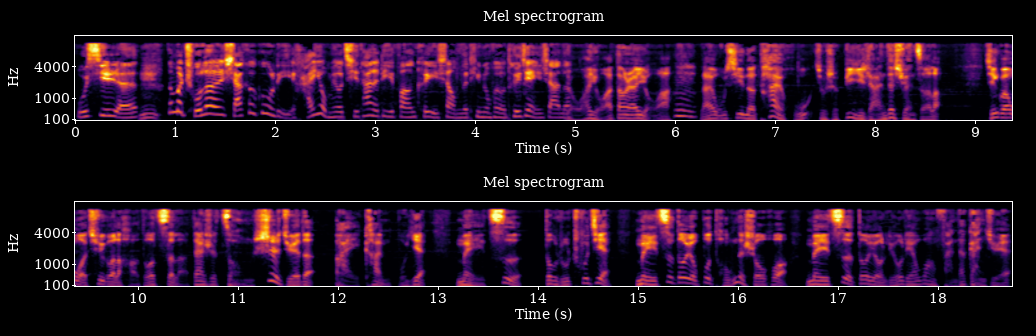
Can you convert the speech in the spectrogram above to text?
无锡人。嗯，那么除了侠客故里，还有没有其他的地方可以向我们的听众朋友推荐一下呢？有啊有啊，当然有啊。嗯，来无锡呢，太湖就是必然的选择了。尽管我去过了好多次了，但是总是觉得百看不厌，每次都如初见，每次都有不同的收获，每次都有流连忘返的感觉。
